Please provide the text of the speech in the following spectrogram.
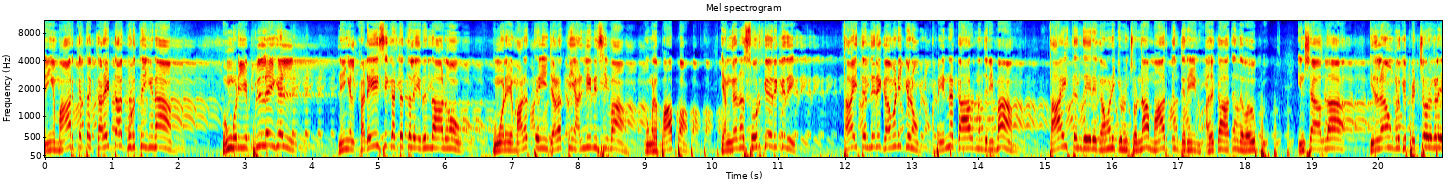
நீங்க மார்க்கத்தை கரெக்டா கொடுத்தீங்கன்னா உங்களுடைய பிள்ளைகள் நீங்கள் கடைசி கட்டத்துல இருந்தாலும் உங்களுடைய மலத்தையும் ஜலத்தையும் அள்ளி நிசிவான் உங்களை பார்ப்பான். எங்கதான் சொர்க்கம் இருக்குது. தாய் தந்திரி கவனிக்கணும். அப்ப என்ன காரணம் தெரியுமா? தாய் தந்தையரை கவனிக்கணும்னு சொன்னா மார்க்கம் தெரியணும். அதுக்காக தான் இந்த வகுப்பு. இன்ஷா அல்லா இதெல்லாம் உங்களுக்கு பெற்றோர்களை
